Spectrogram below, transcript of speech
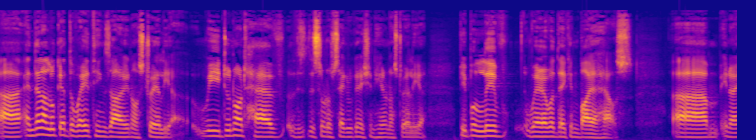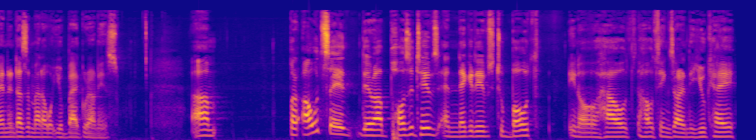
Uh, and then I look at the way things are in Australia. We do not have this, this sort of segregation here in Australia people live wherever they can buy a house. Um, you know, and it doesn't matter what your background is. Um, but I would say there are positives and negatives to both, you know, how how things are in the UK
